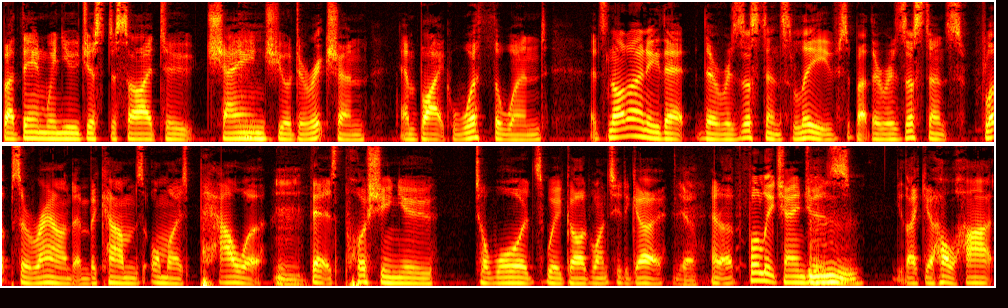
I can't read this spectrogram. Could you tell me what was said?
But then when you just decide to change mm. your direction and bike with the wind, it's not only that the resistance leaves, but the resistance flips around and becomes almost power mm. that is pushing you towards where God wants you to go. Yeah. And it fully changes mm. like your whole heart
